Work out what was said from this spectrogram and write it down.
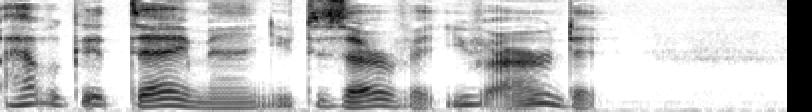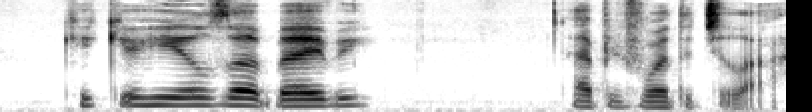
have a good day, man. You deserve it. You've earned it. Kick your heels up, baby. Happy 4th of July.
